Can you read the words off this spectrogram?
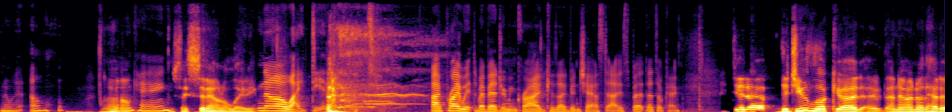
And I went, Oh, Oh, okay. say sit down, old lady. No, I didn't. I probably went to my bedroom and cried because I'd been chastised, but that's okay. Did uh did you look? Uh, I know I know they had a,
